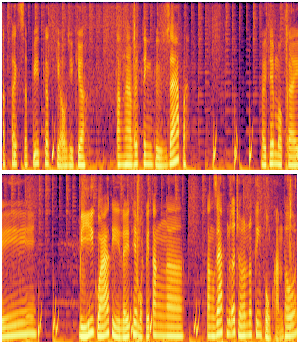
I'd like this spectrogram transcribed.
Attack speed các kiểu gì kia. Tăng hai vết tinh từ giáp à. Lấy thêm một cái Bí quá thì lấy thêm một cái tăng uh, Tăng giáp nữa cho nó, nó kinh khủng hẳn thôi.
